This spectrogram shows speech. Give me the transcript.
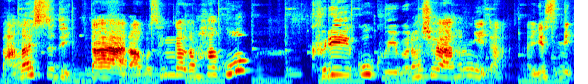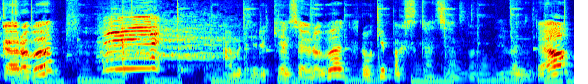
망할 수도 있다 라고 생각을 하고 그리고 구입을 하셔야 합니다. 알겠습니까 여러분? 네 아무튼 이렇게 해서 여러분 럭키박스까지 한번 해봤는데요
